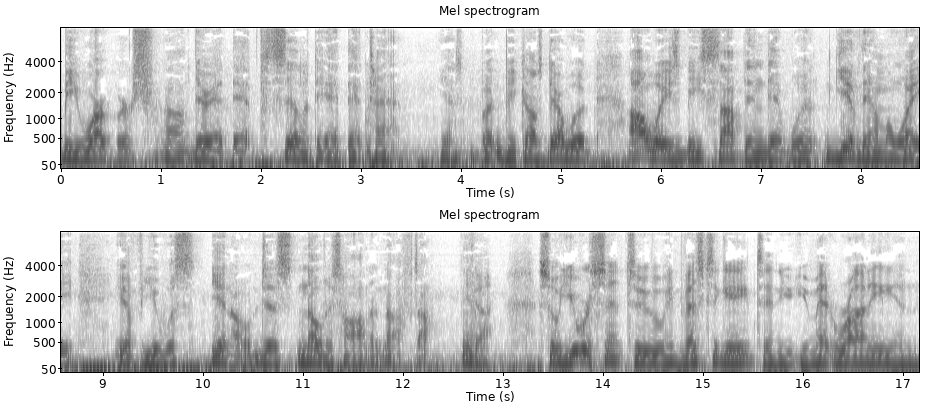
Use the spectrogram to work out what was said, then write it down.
be workers uh, there at that facility at that time. Yes, but because there would always be something that would give them away if you was, you know, just notice hard enough. So, you know. yeah. So you were sent to investigate, and you, you met Ronnie, and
